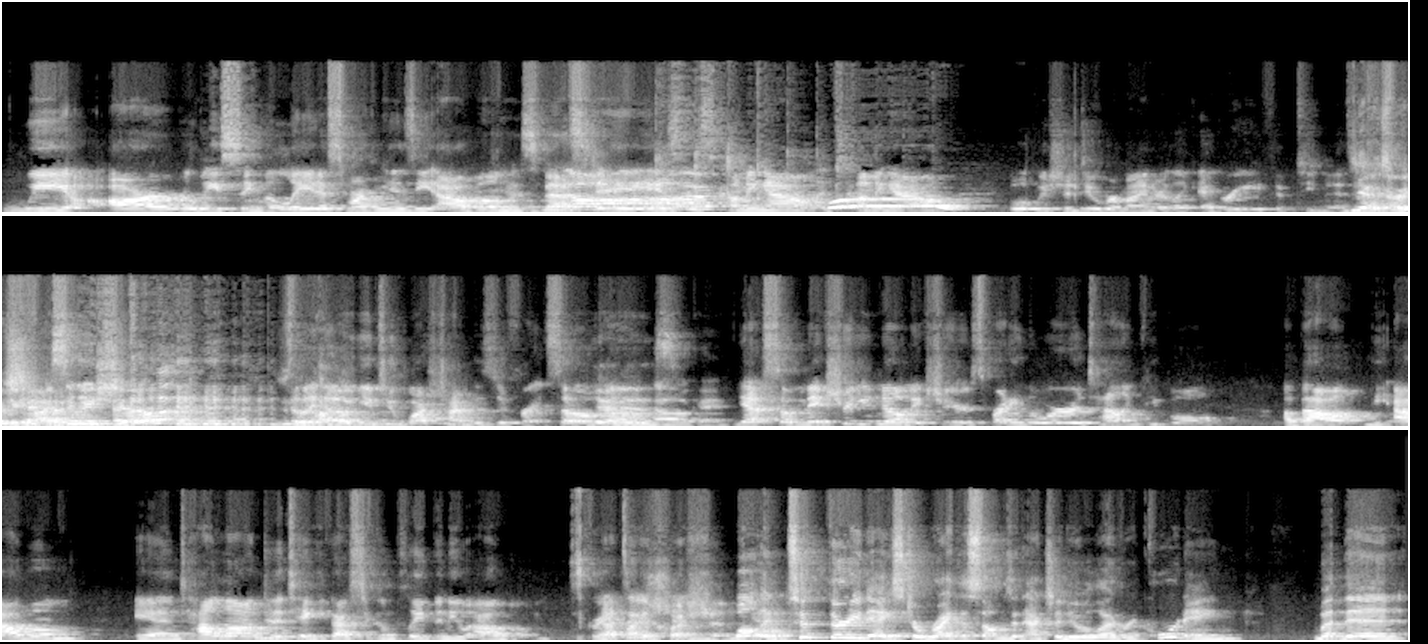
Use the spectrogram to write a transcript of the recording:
We are releasing the latest Martha Music album, Yes, Best Days, is coming out. It's coming out. Well, we should do a reminder like every 15 minutes. Yes, we should. we should. So they know YouTube watch time is different. So Yeah, um, oh, okay. yeah, so make sure you know, make sure you're spreading the word, telling people about the album. And how long did it take you guys to complete the new album? It's great That's a good question. question. Well, Yeah. it took 30 days to write the songs and actually do a live recording. But then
